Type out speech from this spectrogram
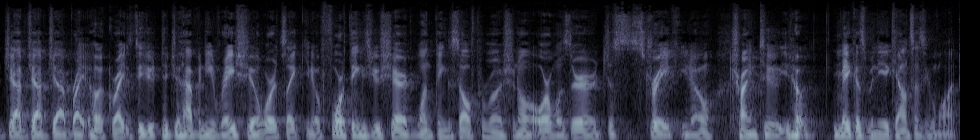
jab, jab, jab, right hook, right? Did you, did you have any ratio where it's like, you know, four things you shared, one thing self promotional, or was there just straight, you know, trying to, you know, make as many accounts as you want.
